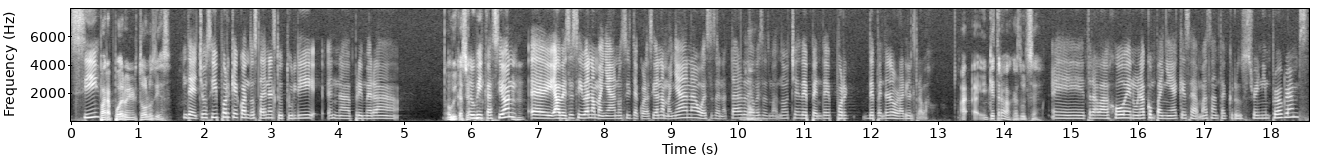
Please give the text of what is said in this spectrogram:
Sí, para poder venir todos los días? de hecho sí, porque cuando estaba en el Tutuli, en la primera Ubicación. ubicación, eh, a veces iba en la mañana, no sé si te acuerdas, iba en la mañana, o a veces en la tarde, No. a veces más noche, depende, por, depende del horario del trabajo. Ah, ah, ¿En qué trabajas, Dulce? Eh, trabajo en una compañía que se llama Santa Cruz Training Programs,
